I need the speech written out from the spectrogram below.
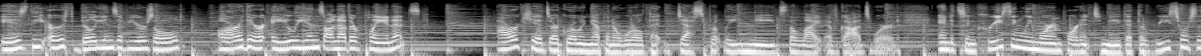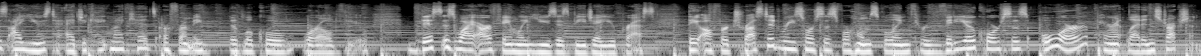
Is the Earth billions of years old? Are there aliens on other planets? Our kids are growing up in a world that desperately needs the light of God's Word. And it's increasingly more important to me that the resources I use to educate my kids are from a biblical worldview. This is why our family uses BJU Press. They offer trusted resources for homeschooling through video courses or parent led instruction.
